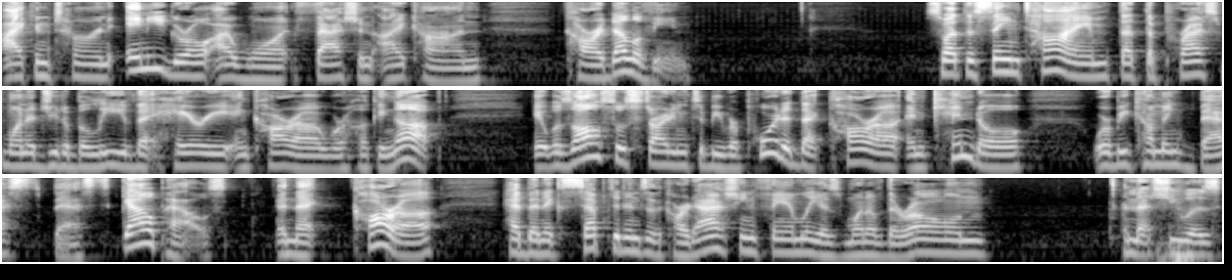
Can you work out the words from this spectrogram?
I can turn any girl I want fashion icon, Cara Delevingne. So at the same time that the press wanted you to believe that Harry and Cara were hooking up, it was also starting to be reported that Cara and Kendall were becoming best best gal pals, and that Cara had been accepted into the Kardashian family as one of their own, and that she was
